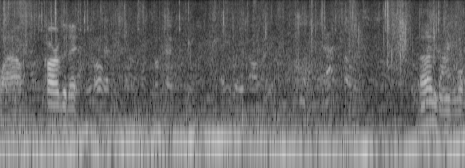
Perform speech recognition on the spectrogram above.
Wow. Car of the day. Unbelievable.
